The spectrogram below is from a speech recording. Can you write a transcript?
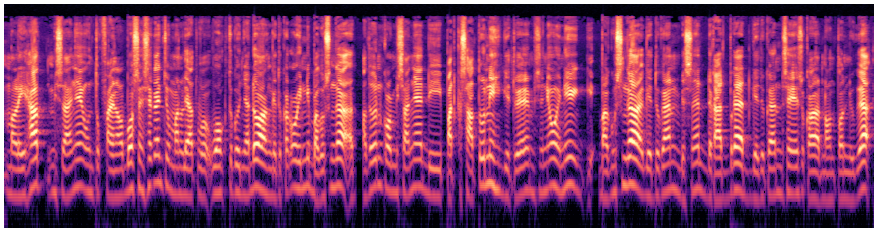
melihat misalnya untuk final boss, saya kan cuma lihat walkthroughnya doang gitu kan. Oh ini bagus nggak? Atau kan kalau misalnya di part ke satu nih gitu ya, misalnya oh ini bagus nggak gitu kan. Biasanya Dread Bread gitu kan. Saya suka nonton juga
